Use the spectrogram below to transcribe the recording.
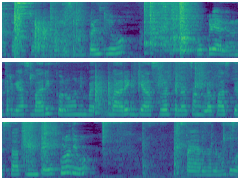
आता त्याच्यावर आपण झाकण ठेवू. उकळी आल्यानंतर गॅस बारीक करू आणि बा- बारीक गॅसवर त्याला चांगलं पाच ते सात मिनटं उकळू देऊ. तयार झालं मग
